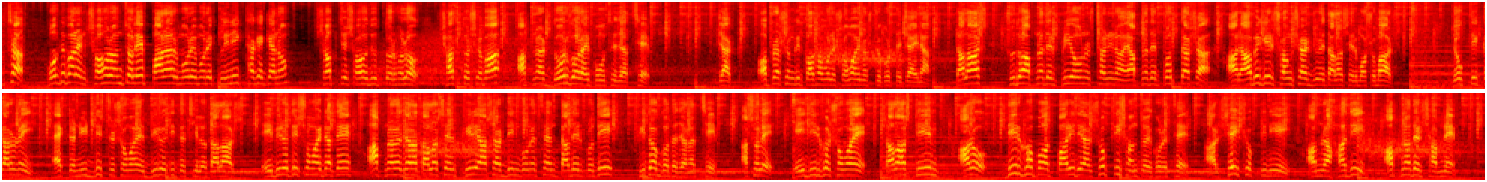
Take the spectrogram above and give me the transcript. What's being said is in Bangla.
আচ্ছা বলতে পারেন শহর অঞ্চলে পাড়ার মোড়ে মোড়ে ক্লিনিক থাকে কেন? সবচেয়ে সহজ উত্তর হলো, স্বাস্থ্যসেবা আপনার দোরগোড়ায় পৌঁছে যাচ্ছে। যাক, অপ্রাসঙ্গিক কথা বলে সময় নষ্ট করতে চাই না। তালাশ শুধু আপনাদের প্রিয় অনুষ্ঠানই নয়, আপনাদের প্রত্যাশা আর আবেগের সংসার জুড়ে তালাশের বসবাস। যৌক্তিক কারণেই একটা নির্দিষ্ট সময়ের বিরতিতে ছিল তালাশ। এই বিরতির সময়টাতে আপনারা যারা তালাশের ফিরে আসার দিন গুনেছেন, তাদের প্রতি কৃতজ্ঞতা জানাচ্ছি। আসলে এই দীর্ঘ সময়ে তালাশ টিম আরও দীর্ঘ পথ পাড়ি দেওয়ার শক্তি সঞ্চয় করেছে। আর সেই শক্তি নিয়েই আমরা হাজির আপনাদের সামনে।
